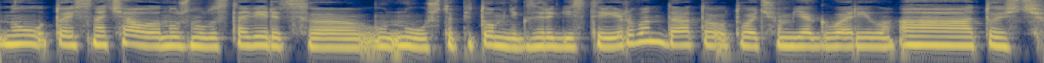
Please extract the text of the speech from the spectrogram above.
Ну, то есть сначала нужно удостовериться, ну, что питомник зарегистрирован, да, то, то о чем я говорила. А, то есть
